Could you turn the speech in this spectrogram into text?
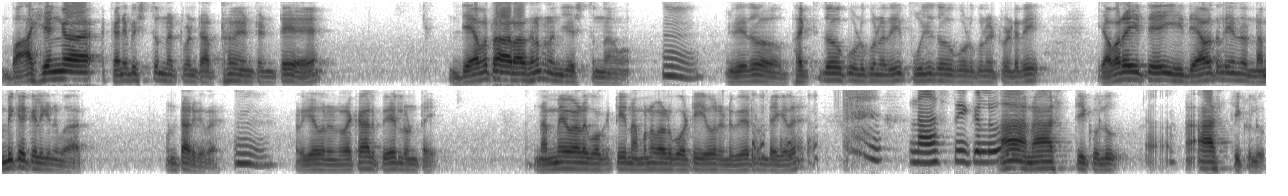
బాహ్యంగా కనిపిస్తున్నటువంటి అర్థం ఏంటంటే దేవతారాధన మనం చేస్తున్నాము. ఇదేదో భక్తితో కూడుకున్నది పూజతో కూడుకున్నటువంటిది. ఎవరైతే ఈ దేవతల ఏదో నమ్మిక కలిగిన వారు ఉంటారు కదా? ఏవో రెండు రకాల పేర్లు ఉంటాయి నమ్మే వాళ్ళకి ఒకటి నమ్మని వాళ్ళకి ఒకటి ఏవో రెండు పేర్లు ఉంటాయి కదా. నాస్తికులు. నాస్తికులు. ఆస్తికులు.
